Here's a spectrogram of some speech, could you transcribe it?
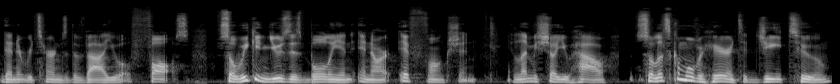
then it returns the value of false. So we can use this boolean in our if function. And let me show you how. So let's come over here into G2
